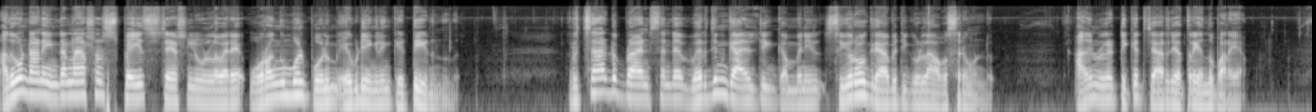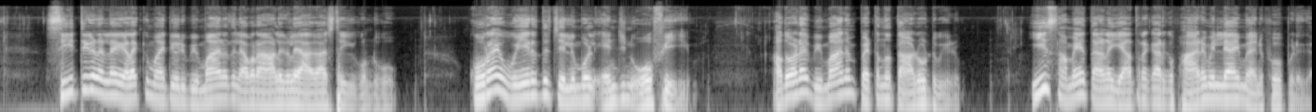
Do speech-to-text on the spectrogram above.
അതുകൊണ്ടാണ് ഇന്റർനാഷണൽ സ്പേസ് സ്റ്റേഷനിലുള്ളവരെ ഉറങ്ങുമ്പോൾ പോലും എവിടെയെങ്കിലും കെട്ടിയിടുന്നത്. റിച്ചാർഡ് ബ്രാൻസന്റെ വെർജിൻ ഗാലറ്റിക് കമ്പനിയിൽ സീറോ ഗ്രാവിറ്റിക്കുള്ള അവസരമുണ്ട്. അതിനുള്ള ടിക്കറ്റ് ചാർജ് എത്രയെന്ന് പറയാം. സീറ്റുകളെല്ലാം ഇളക്കി മാറ്റി ഒരു വിമാനത്തിൽ അവർ ആളുകളെ ആകാശത്തേക്ക് കൊണ്ടുപോകും. കുറേ ഉയരത്തിൽ ചെല്ലുമ്പോൾ എൻജിൻ ഓഫ് ചെയ്യും. അതോടെ വിമാനം പെട്ടെന്ന് താഴോട്ട് വീഴും. ഈ സമയത്താണ് യാത്രക്കാർക്ക് ഭാരമില്ലായ്മ അനുഭവപ്പെടുക.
